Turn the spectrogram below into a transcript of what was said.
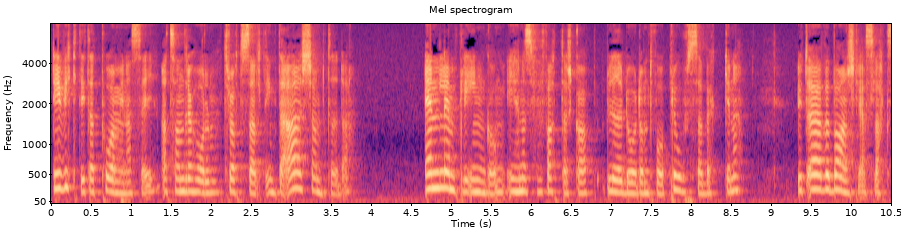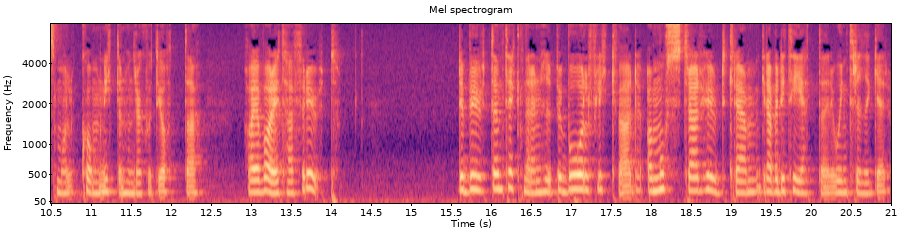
Det är viktigt att påminna sig att Sandra Holm trots allt inte är samtida. En lämplig ingång i hennes författarskap blir då de två prosaböckerna. Utöver Barnsliga slagsmål kom 1978 Har jag varit här förut? Debuten tecknar en hyperbol flickvärld av mostrar, hudkräm, graviditeter och intriger.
